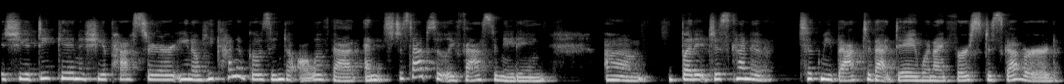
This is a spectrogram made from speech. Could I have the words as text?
is she a deacon? Is she a pastor? You know, he kind of goes into all of that. And it's just absolutely fascinating. Um, but it just kind of took me back to that day when I first discovered,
